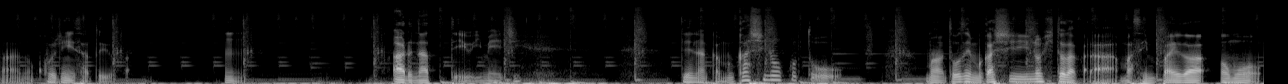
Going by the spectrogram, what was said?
あの、個人差というか、うん、あるなっていうイメージ。で、なんか昔のことを、まあ当然昔の人だから、まあ先輩が思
